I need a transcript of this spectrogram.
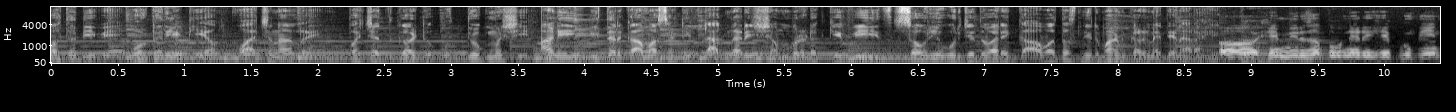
पथदिवे वॉटर एटीएम वाचनालय बचत गट उद्योग मशीन आणि इतर कामासाठी लागणारी शंभर टक्के वीज सौर्य ऊर्जेद्वारे गावातच निर्माण करण्यात येणार आहे. हे मिर्झापूर नेरी हे भूमिहीन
